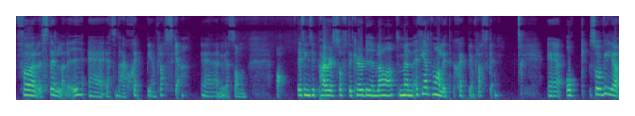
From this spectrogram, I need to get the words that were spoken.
föreställa dig eh, ett sånt här skepp i en flaska. Eh, ni vet som, ja, det finns i Pirates of the Caribbean bland annat, men ett helt vanligt skepp i en flaska. Eh, och så vill jag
